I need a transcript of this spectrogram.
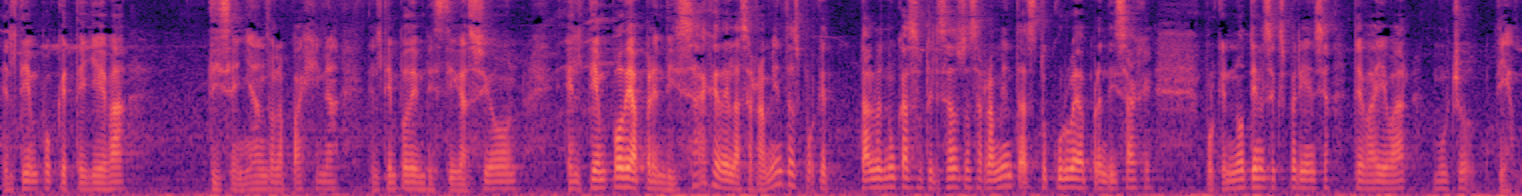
el tiempo que te lleva diseñando la página, el tiempo de investigación, el tiempo de aprendizaje de las herramientas, porque tal vez nunca has utilizado esas herramientas, tu curva de aprendizaje, porque no tienes experiencia, te va a llevar mucho tiempo.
